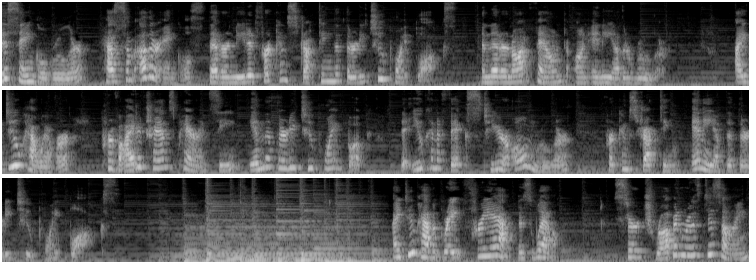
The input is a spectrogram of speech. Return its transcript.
This angle ruler has some other angles that are needed for constructing the 32 point blocks and that are not found on any other ruler. I do, however, provide a transparency in the 32 point book that you can affix to your own ruler for constructing any of the 32 point blocks. I do have a great free app as well. Search Robin Ruth Design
